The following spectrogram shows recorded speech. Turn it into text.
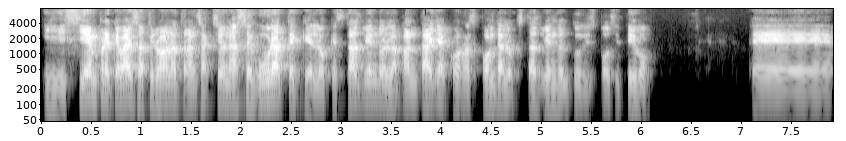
Y siempre que vayas a firmar una transacción, asegúrate que lo que estás viendo en la pantalla corresponde a lo que estás viendo en tu dispositivo. Eh,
